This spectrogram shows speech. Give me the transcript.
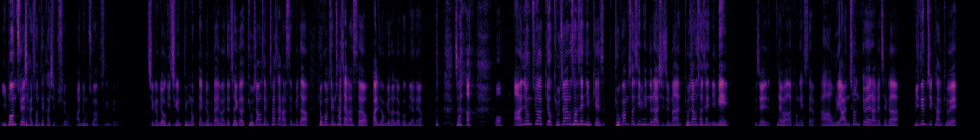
이번 주에 잘 선택하십시오, 안용 중학생들. 지금 여기 지금 등록된 명단이 많은데 제가 교장 쌤 찾아갔습니다. 교감 쌤 찾아갔어요. 빨리 넘겨달라고 미안해요. 자, 어, 안영중학교 교장 선생님께서 교감 선생님 힘들어하시지만 교장 선생님이 이제 대화가 통했어요. 아, 우리 안천 교회라면 제가 믿음직한 교회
